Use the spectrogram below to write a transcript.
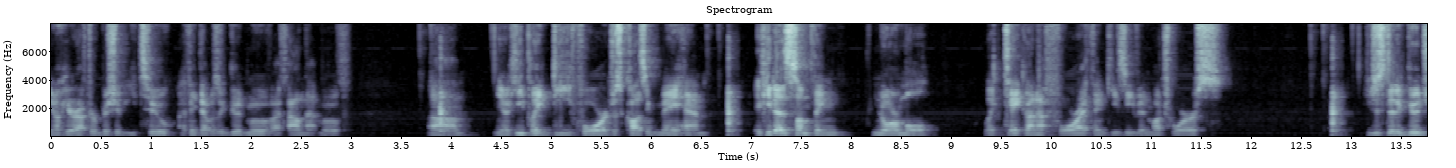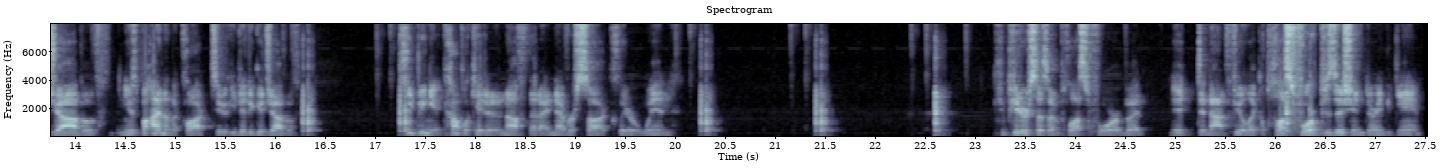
you know here after bishop e2, I think that was a good move. I found that move. Um, you know he played d4, just causing mayhem. If he does something normal, like take on f4, I think he's even much worse. He just did a good job of, and he was behind on the clock too. He did a good job of keeping it complicated enough that I never saw a clear win. Computer says I'm plus four, but it did not feel like a plus four position during the game.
